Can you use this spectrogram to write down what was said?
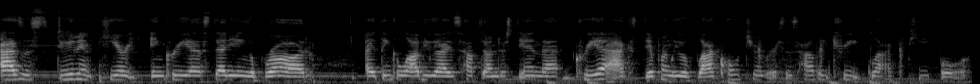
as a student here in Korea studying abroad, I think a lot of you guys have to understand that Korea acts differently with black culture versus how they treat black people.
